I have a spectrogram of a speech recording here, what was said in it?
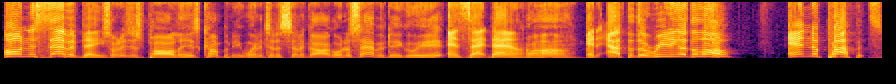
on the Sabbath day So this is Paul and his company. Went into the synagogue on the Sabbath day. Go ahead. and sat down. Uh-huh. And after the reading of the law and the prophets,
